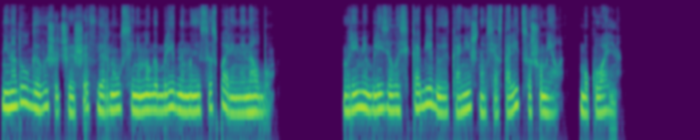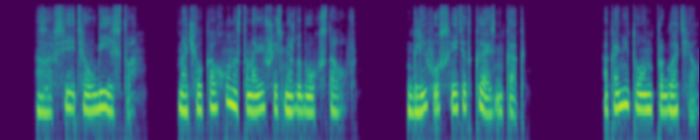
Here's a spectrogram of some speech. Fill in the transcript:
Ненадолго вышедший шеф вернулся немного бледным и с испаренной на лбу. Время близилось к обеду, и, конечно, вся столица шумела. Буквально. «За все эти убийства», — начал Колхун, остановившись между двух столов. «Глифу светит казнь, как...» А каниту он проглотил,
